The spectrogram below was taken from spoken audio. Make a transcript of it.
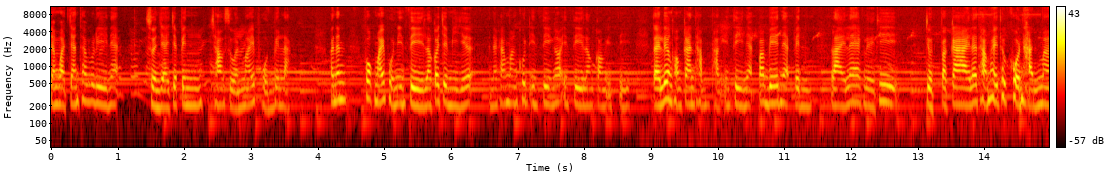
จังหวัดจันทบุรีเนี่ยส่วนใหญ่จะเป็นชาวสวนไม้ผลเป็นหลัก เพราะฉะนั้นพวกไม้ผลอินทรีย์เราก็จะมีเยอะนะคะมังคุดอินทรีย์เงาะอินทรีย์ลองกองอินทรีย์แต่เรื่องของการทำผักอินทรีย์เนี่ยป้าเบสเนี่ยเป็นรายแรกเลยที่จุดประกาย และทำให้ทุกคนหันมา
